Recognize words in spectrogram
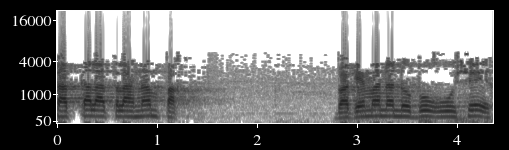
Tatkala telah nampak bagaimana nubughu syekh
